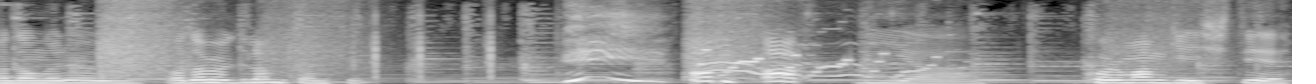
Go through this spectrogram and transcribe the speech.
Adamları öldü. Adam öldü lan bir tanesi. Hii! abi abi ya. Korumam geçti.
